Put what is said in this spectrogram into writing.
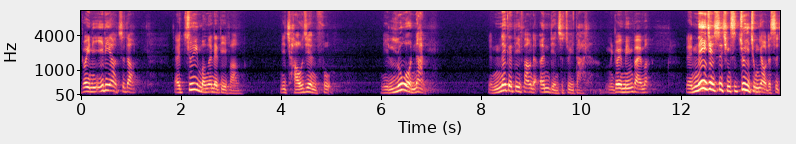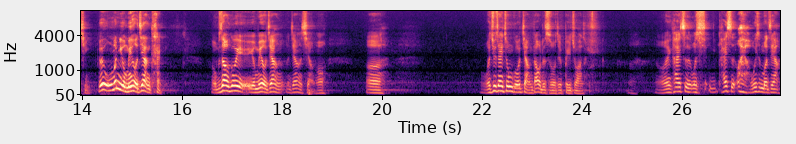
各位，你一定要知道，在最蒙恩的地方，你朝见父，你落难，那个地方的恩典是最大的。各位明白吗？那件事情是最重要的事情。各位，我们有没有这样看？我不知道各位有没有这样这样想哦。呃，我就在中国讲道的时候就被抓了。我一开始我开始，哎呀，为什么这样？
